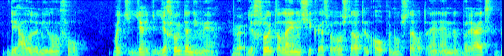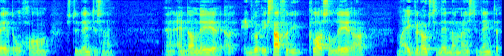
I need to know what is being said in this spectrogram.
Die houden er niet lang vol. Want je, je, je groeit dan niet meer. Nee. Je groeit alleen als je je kwetsbaar opstelt en open opstelt. En, en bereid bent om gewoon student te zijn. En, en dan leer je. Ik bedoel, ik sta voor die klas als leraar. Maar ik ben ook student naar mijn studenten.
